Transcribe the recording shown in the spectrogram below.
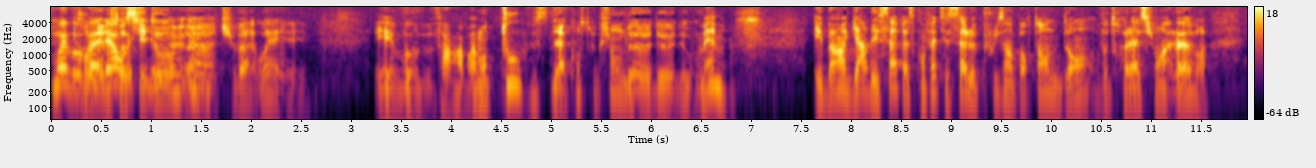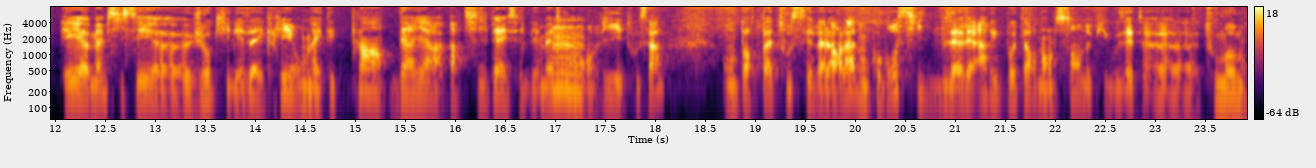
vos Ouais, problèmes sociétaux, euh, tu vois, ouais, et, et vos, enfin vraiment tout, la construction de, de, de vous-même. Eh ben, gardez ça parce qu'en fait, c'est ça le plus important dans votre relation à l'œuvre. Et euh, même si c'est euh, Joe qui les a écrits, on a été plein derrière à participer, à essayer de les mettre Mm. en vie et tout ça. On porte pas tous ces valeurs-là. Donc, en gros, si vous avez Harry Potter dans le sang depuis que vous êtes euh, tout môme,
